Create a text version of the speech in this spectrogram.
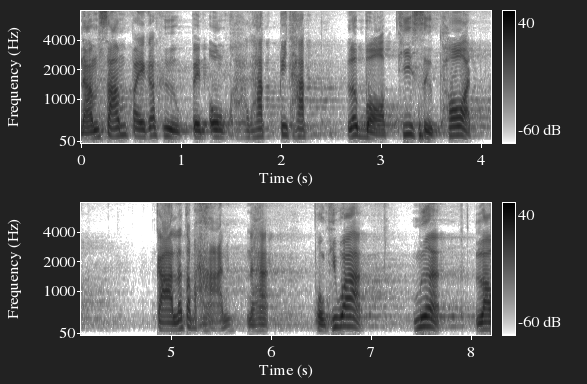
หนำซ้ำไปก็คือเป็นองคลักษ์พิทักษ์ระบอบที่สืบทอด การรัฐประหารนะฮะผมคิดว่าเมื่อเรา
